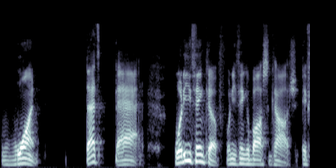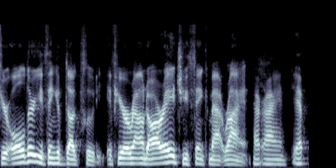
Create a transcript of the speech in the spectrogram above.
One. That's bad. What do you think of when you think of Boston College? If you're older, you think of Doug Flutie. If you're around our age, you think Matt Ryan. Matt Ryan. Yep.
